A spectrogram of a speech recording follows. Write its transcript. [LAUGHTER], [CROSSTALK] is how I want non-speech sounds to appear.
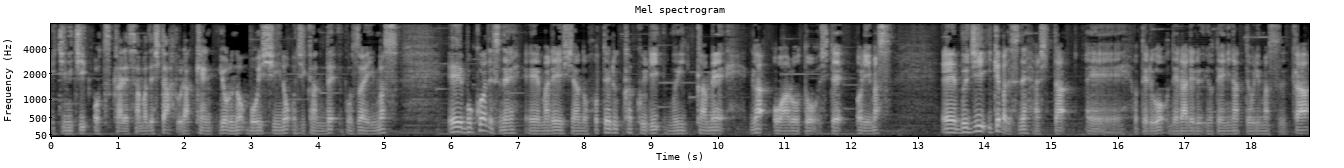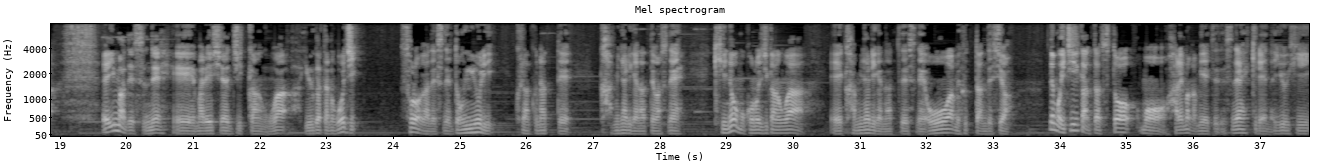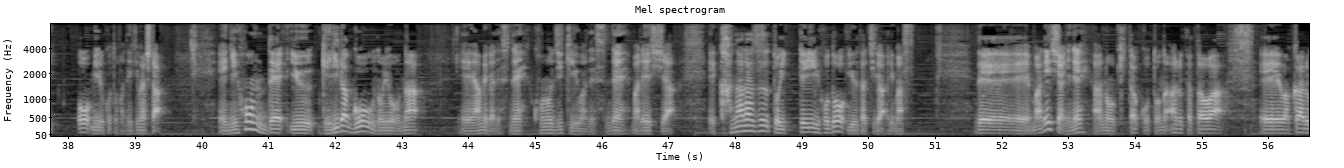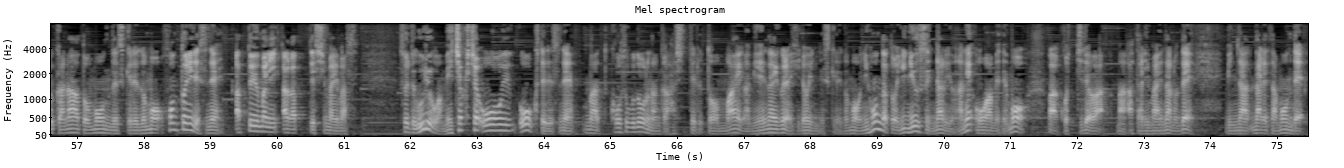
一日お疲れ様でした。浦健夜のボイシーのお時間でございます。えー、僕はですね、えー、マレーシアのホテル隔離6日目が終わろうとしております。えー、無事行けばですね、明日、えー、ホテルを出られる予定になっておりますが、えー、今ですね、えー、マレーシア時間は夕方の5時、空がですね、どんより暗くなって雷が鳴ってますね。昨日もこの時間は、えー、雷が鳴ってですね、大雨降ったんですよ。でも1時間経つともう晴れ間が見えてですね、綺麗な夕日を見ることができました。えー、日本でいうゲリラ豪雨のような、えー、雨がですね、この時期はですね、マレーシア、えー、必ずと言っていいほど夕立があります。で、マレーシアにね、あの、来たことのある方は、えー、わかるかなと思うんですけれども、本当にですね、あっという間に上がってしまいます。それと雨量はめちゃくちゃ多くてですね、まあ、高速道路なんか走ってると前が見えないぐらいひどいんですけれども、日本だとニュースになるようなね、大雨でも、まあ、こっちでは、まあ、当たり前なので、みんな慣れたもんで、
